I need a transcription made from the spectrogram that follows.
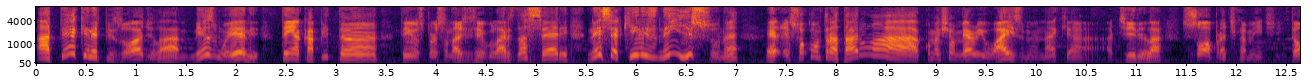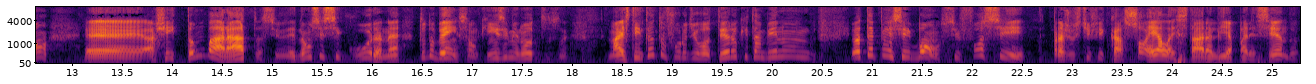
até aquele episódio lá, mesmo ele, tem a capitã, tem os personagens regulares da série. Nesse aqui eles nem isso, né? É, é só contrataram a. Como é que chama? Mary Wiseman, né? Que é a, a Tilly lá, só praticamente. Então, é, achei tão barato, assim, não se segura, né? Tudo bem, são 15 minutos, né? Mas tem tanto furo de roteiro que também não. Eu até pensei, bom, se fosse para justificar só ela estar ali aparecendo,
